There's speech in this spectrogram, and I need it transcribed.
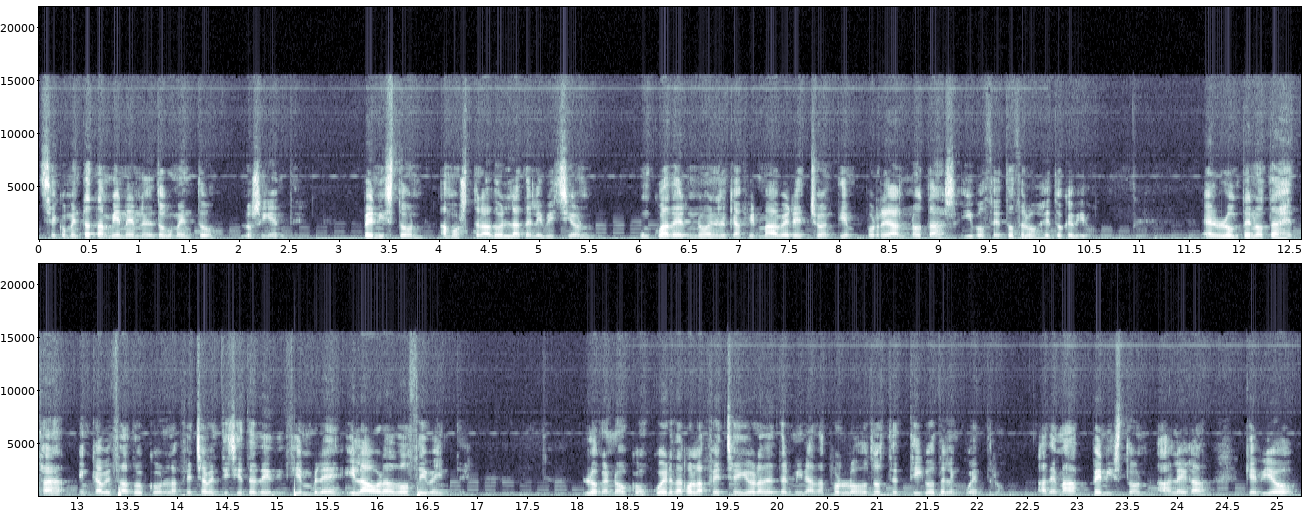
Se comenta también en el documento lo siguiente. Peniston ha mostrado en la televisión un cuaderno en el que afirma haber hecho en tiempo real notas y bocetos del objeto que vio. El blog de notas está encabezado con la fecha 27 de diciembre y la hora 12 y 20, lo que no concuerda con la fecha y hora determinadas por los otros testigos del encuentro. Además, Peniston alega que vio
